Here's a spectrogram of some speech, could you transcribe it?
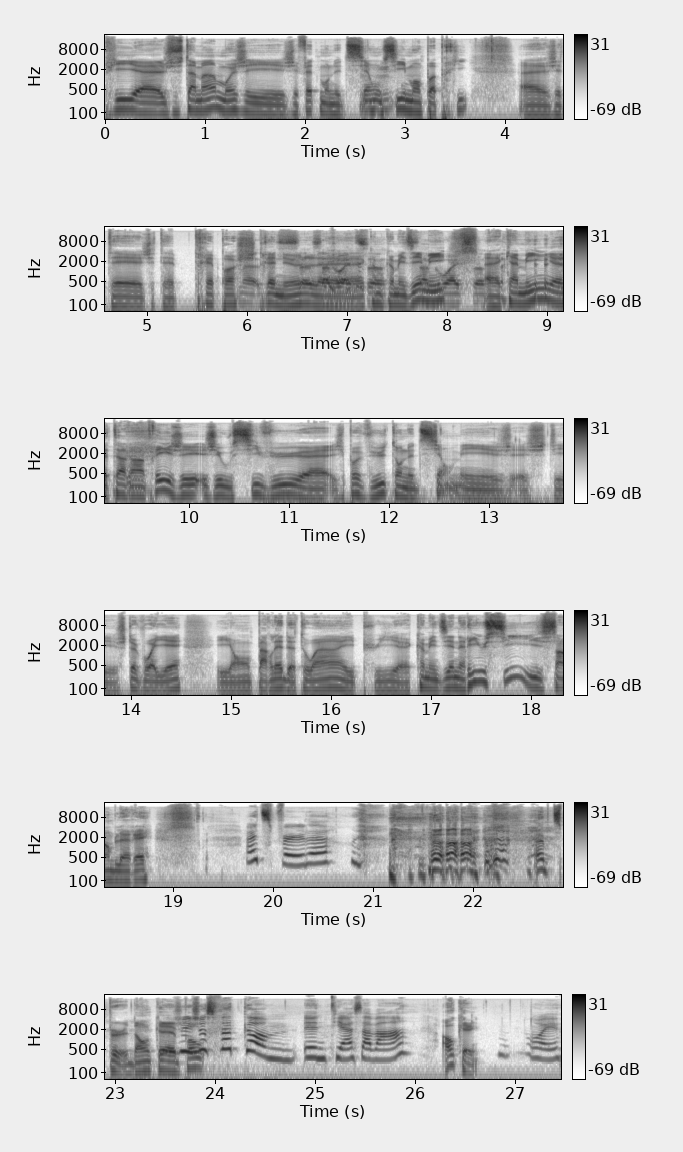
Puis euh, justement, moi j'ai j'ai fait mon audition Mhm. aussi, ils m'ont pas pris. Euh, j'étais j'étais très poche, Ben, très nul ça euh, ça. comme comédien, Ça mais euh, Camille, euh, t'as rentré. J'ai aussi vu, euh, j'ai pas vu ton audition, mais je, te voyais et on parlait de toi. Et puis, euh, comédienne réussie, il semblerait. Un petit peu, là. Un petit peu. Donc, euh, J'ai pour- juste fait comme une pièce avant. OK. Ouais.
